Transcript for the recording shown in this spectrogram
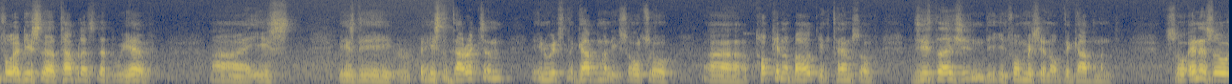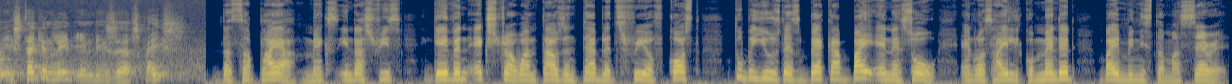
For these uh, tablets that we have uh, is, is, the, is the direction in which the government is also uh, talking about in terms of digitizing the information of the government. So NSO is taking lead in this uh, space. The supplier, Max Industries, gave an extra 1,000 tablets free of cost to be used as backup by NSO and was highly commended by Minister Masere.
